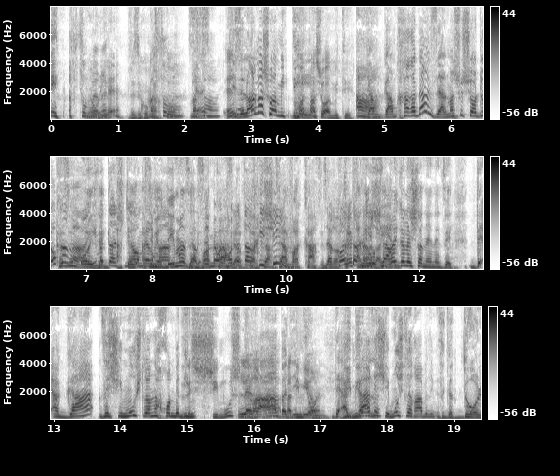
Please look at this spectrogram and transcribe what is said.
מה זאת אומרת? וזה כל מה כך טוב. מה כן. זאת אומרת? אין- כי זה לא על משהו אמיתי. לא על משהו אמיתי. אה. גם, גם חרדה זה על משהו שעוד לא קרה. אם זה- אתה שנייה אומר אתם יודעים מה זה זה הברקה? מעולמות זה הברקה. התרחישים. זה הברקה. זה זה הכל תרחישים. אני. רוצה רגע לשנן את זה. דאגה זה שימוש לא נכון בדמיון. זה שימוש לרעה בדמיון. דאגה זה שימוש לרעה בדמיון, זה גדול.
